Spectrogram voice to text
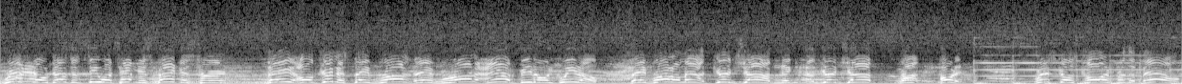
Briscoe doesn't see what's happening. His back is turned. They, oh goodness, they've run, they've run out Vito and Guido. They've run them out. Good job, Nick. A good job. Rod, hold it. Briscoe's calling for the bell.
